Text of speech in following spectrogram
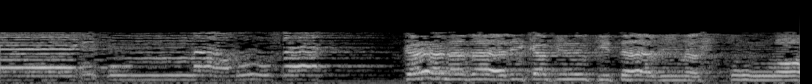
أوليائكم معروفا كان ذلك في الكتاب مسطورا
